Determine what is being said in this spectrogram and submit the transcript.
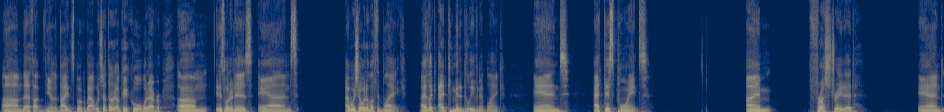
Um, that I thought you know that Biden spoke about, which I thought okay, cool, whatever. Um, it is what it is, and I wish I would have left it blank. I had like I had committed to leaving it blank, and at this point, I'm frustrated and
